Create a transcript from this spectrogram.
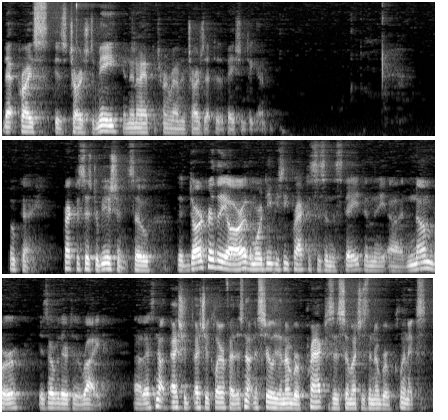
that price is charged to me, and then I have to turn around and charge that to the patient again. Okay, practice distribution. So the darker they are, the more DPC practices in the state, and the uh, number is over there to the right. Uh, that's not. I should I should clarify. That's not necessarily the number of practices so much as the number of clinics.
